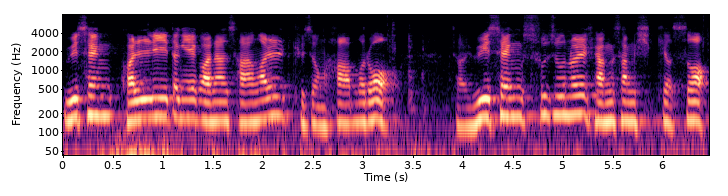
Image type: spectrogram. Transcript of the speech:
위생관리 등에 관한 사항을 규정하므로 자, 위생 수준을 향상시켜서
